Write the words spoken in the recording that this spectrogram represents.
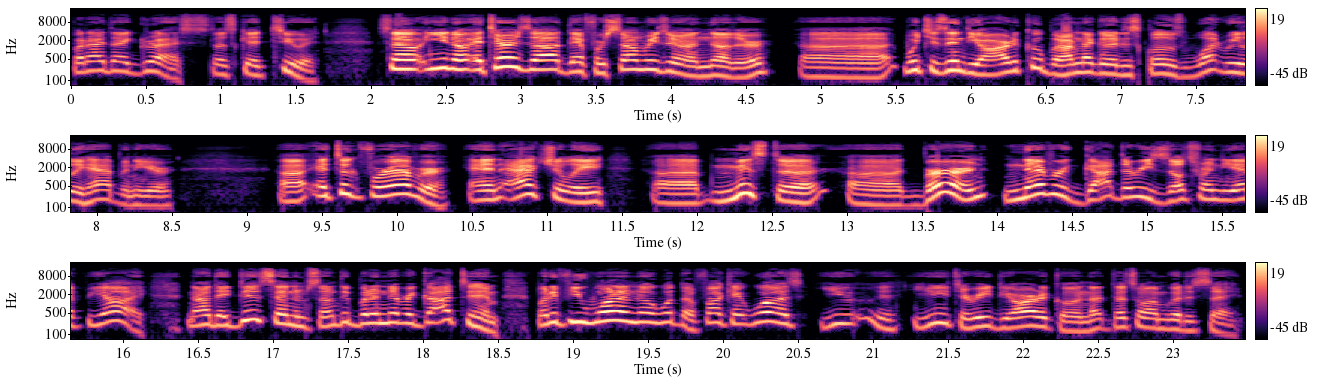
But I digress. Let's get to it. So, you know, it turns out that for some reason or another, uh, which is in the article, but I'm not going to disclose what really happened here. Uh, it took forever. And actually, uh, Mr. Uh, Byrne never got the results from the FBI. Now, they did send him something, but it never got to him. But if you want to know what the fuck it was, you, you need to read the article, and that, that's all I'm going to say.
